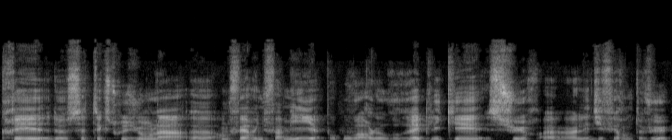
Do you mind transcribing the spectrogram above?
créer de cette extrusion-là, euh, en faire une famille, pour pouvoir le répliquer sur euh, les différentes vues,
